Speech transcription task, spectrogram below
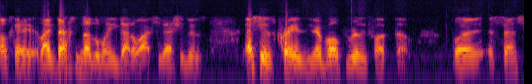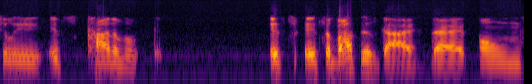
Okay. Like that's another one you gotta watch. That shit is that shit is crazy. They're both really fucked up. But essentially it's kind of a, it's it's about this guy that owns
